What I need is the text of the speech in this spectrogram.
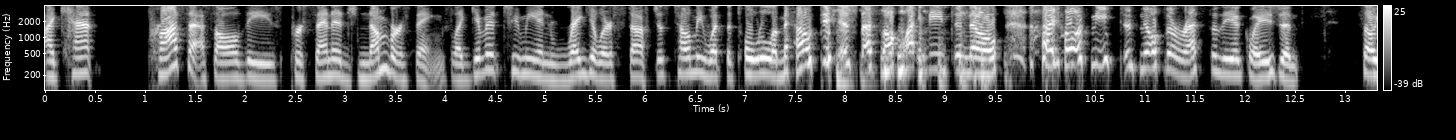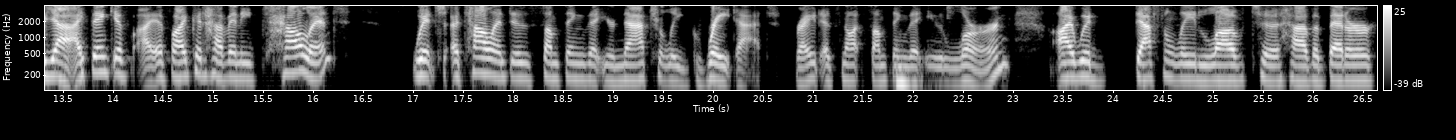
I can't process all these percentage number things. Like, give it to me in regular stuff. Just tell me what the total amount is. That's all I need to know. I don't need to know the rest of the equation. So, yeah, I think if I if I could have any talent, which a talent is something that you're naturally great at, right? It's not something that you learn. I would definitely love to have a better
